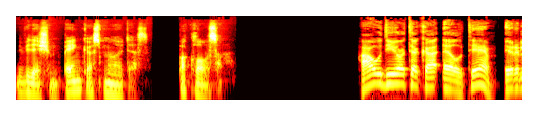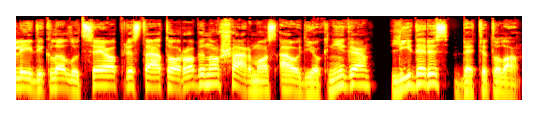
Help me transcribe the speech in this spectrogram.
25 min. Paklausom. Audioteka LT ir leidikla Luceo pristato Robino Šarmos audio knygą Lyderis be titulo.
